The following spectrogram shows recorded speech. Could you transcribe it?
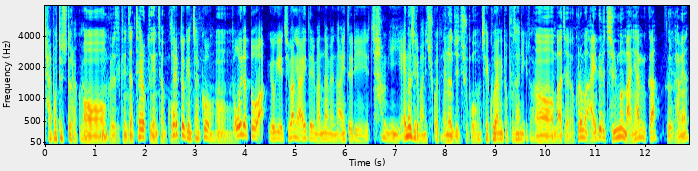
잘 버텨주더라고요. 어, 그래서 괜찮, 체력도 괜찮고. 체력도 괜찮고 어. 또 오히려 또 아- 여기 지방의 아이들 만나면 아이들이 참 이 에너지를 많이 주거든요. 에너지 주고. 어, 제 고향이 또 부산이기도 하고 어, 맞아요. 그러면 아이들은 질문 많이 합니까? 그 가면?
